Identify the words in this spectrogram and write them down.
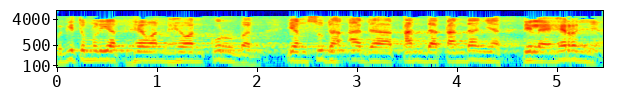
Begitu melihat hewan-hewan kurban yang sudah ada tanda-tandanya di lehernya.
